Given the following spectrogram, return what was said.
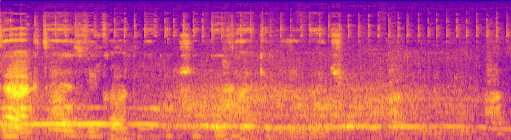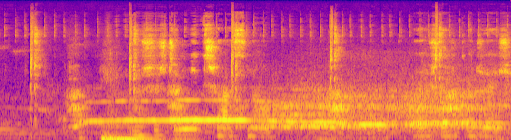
Tak, to jest wilkołak najgorsze gówno, jakie może być. Już jeszcze mnie trzasnął. A jeszcze tylko 10.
